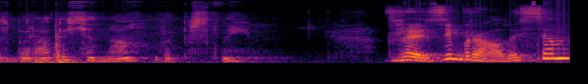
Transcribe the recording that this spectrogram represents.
збиратися на випускний. Вже зібралися.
